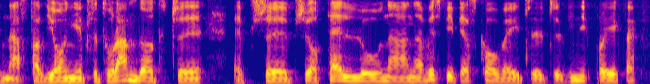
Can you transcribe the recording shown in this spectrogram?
na stadionie przy Turandot, czy e, przy, przy Otellu na, na Wyspie Piaskowej, czy, czy w innych projektach w,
